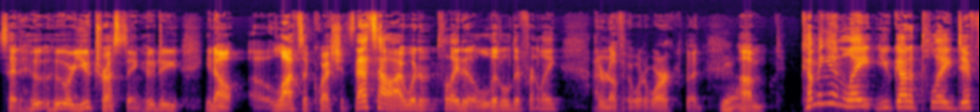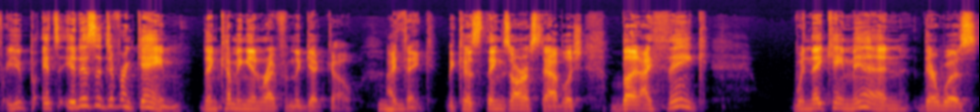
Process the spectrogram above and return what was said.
said who who are you trusting who do you you know uh, lots of questions that's how i would have played it a little differently i don't know if it would have worked but yeah. um, coming in late you got to play different you it's it is a different game than coming in right from the get-go mm-hmm. i think because things are established but i think when they came in there was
